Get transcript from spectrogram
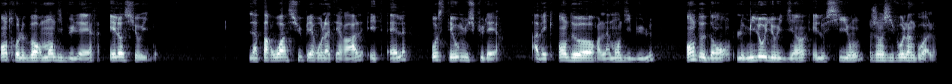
entre le bord mandibulaire et l'osioïde. La paroi supérolatérale est, elle, ostéomusculaire, avec en dehors la mandibule, en dedans le mylohyoïdien et le sillon gingivo-lingual.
